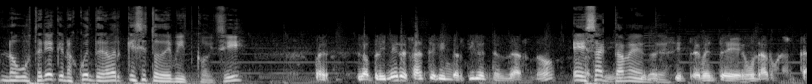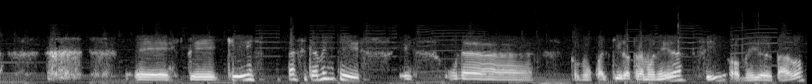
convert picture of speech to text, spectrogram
nos gustaría que nos cuenten a ver qué es esto de Bitcoin, ¿sí? Bueno, lo primero es antes de invertir entender, ¿no? Exactamente. No es simplemente una ruleta. este, que es, básicamente es, es una, como cualquier otra moneda, ¿sí? O medio de pago,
